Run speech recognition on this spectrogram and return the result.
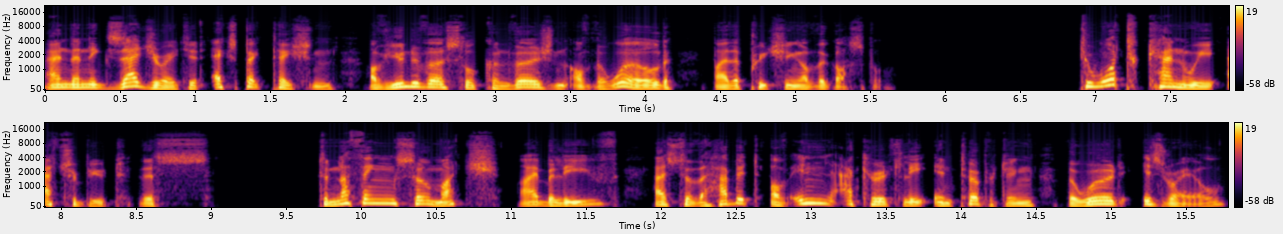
and an exaggerated expectation of universal conversion of the world by the preaching of the gospel. To what can we attribute this? To nothing so much, I believe, as to the habit of inaccurately interpreting the word Israel,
